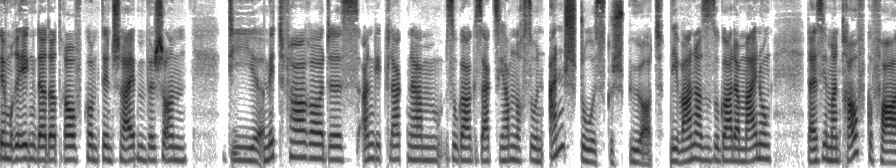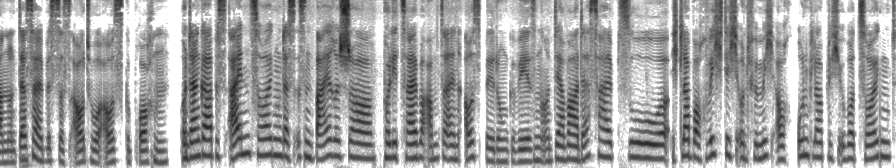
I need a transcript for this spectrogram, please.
dem Regen, der da drauf kommt, den Scheibenwischern. Die Mitfahrer des Angeklagten haben sogar gesagt, sie haben noch so einen Anstoß gespürt. Die waren also sogar der Meinung, da ist jemand draufgefahren und deshalb ist das Auto ausgebrochen. Und dann gab es einen Zeugen, das ist ein bayerischer Polizeibeamter in Ausbildung gewesen und der war deshalb so, ich glaube auch wichtig und für mich auch unglaublich überzeugend,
